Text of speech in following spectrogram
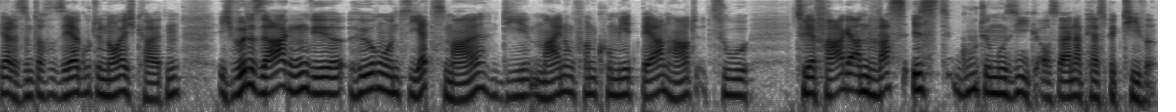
Ja, das sind doch sehr gute Neuigkeiten. Ich würde sagen, wir hören uns jetzt mal die Meinung von Komet Bernhard zu, zu der Frage an, was ist gute Musik aus seiner Perspektive?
